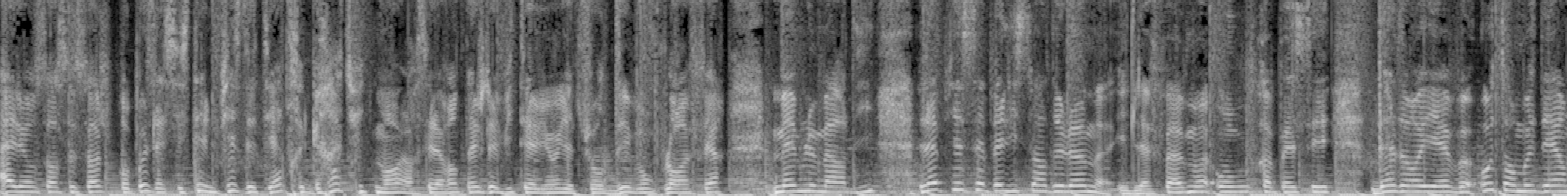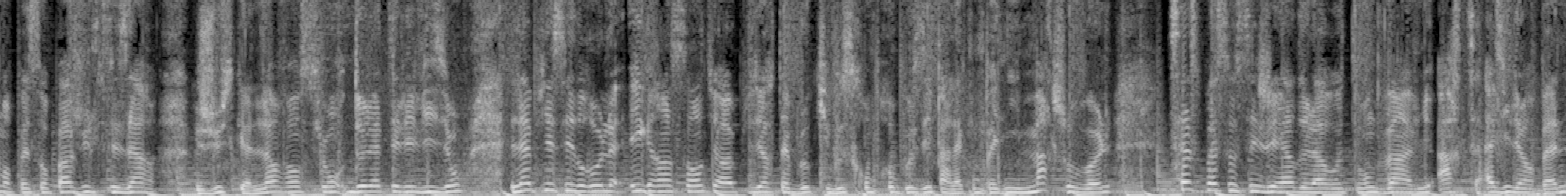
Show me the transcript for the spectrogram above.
Allez, on sort ce soir. Je propose d'assister à une pièce de théâtre gratuitement. Alors, c'est l'avantage d'habiter à Lyon. Il y a toujours des bons plans à faire, même le mardi. La pièce s'appelle Histoire de l'homme et de la femme. On vous fera passer d'Adam et Ève au temps moderne, en passant par Jules César jusqu'à l'invention de la télévision. La pièce est drôle et grinçante. Il y aura plusieurs tableaux qui vous seront proposés par la compagnie Marche au vol. Ça se passe au CGR de la Rotonde, 20 avenue Art à Villeurbanne.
